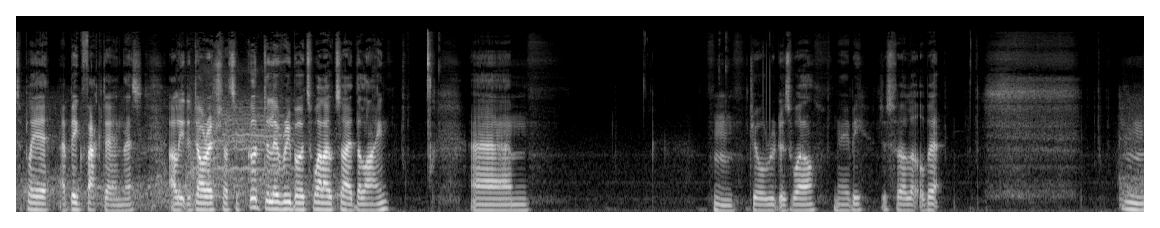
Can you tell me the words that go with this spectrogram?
to play a big factor in this. Ali to Dorridge, that's a good delivery, but it's well outside the line. Um, hmm, Joe Root as well, maybe, just for a little bit. Hmm.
